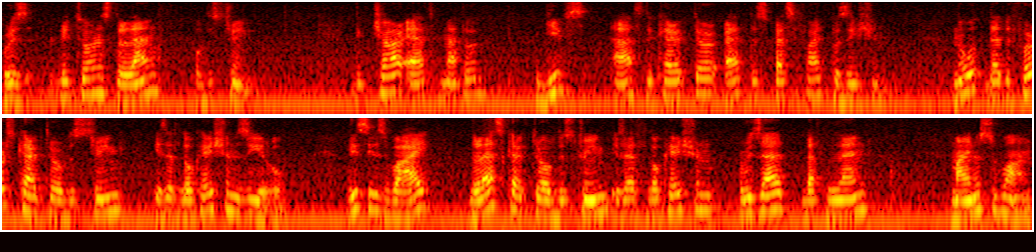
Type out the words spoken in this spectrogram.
returns the length of the string. The char at method gives us the character at the specified position. Note that the first character of the string is at location 0. This is why the last character of the string is at location result.length minus 1.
